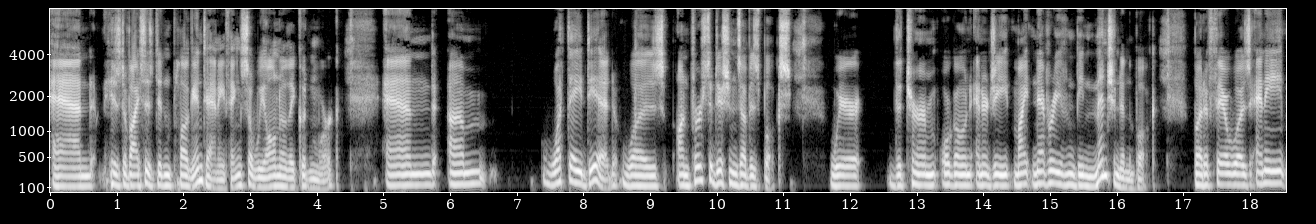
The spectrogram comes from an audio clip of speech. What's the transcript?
And his devices didn't plug into anything, so we all know they couldn't work. And um, what they did was on first editions of his books, where the term orgone energy might never even be mentioned in the book. But if there was any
